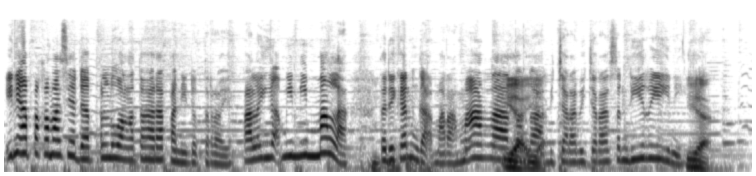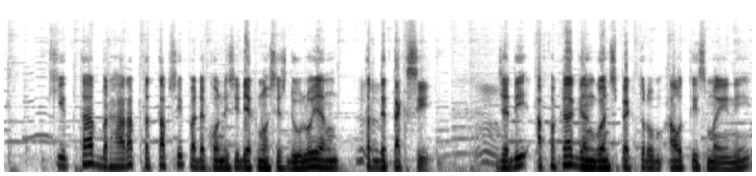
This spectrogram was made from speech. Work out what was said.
ini apakah masih ada peluang atau harapan nih dokter Roy? Paling nggak minimal lah. Tadi kan nggak marah-marah Iya, atau nggak iya. bicara-bicara sendiri ini. Iya. Kita berharap tetap sih pada kondisi diagnosis dulu yang terdeteksi. Jadi apakah gangguan spektrum autisme ini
